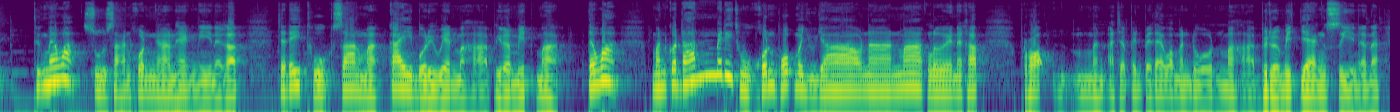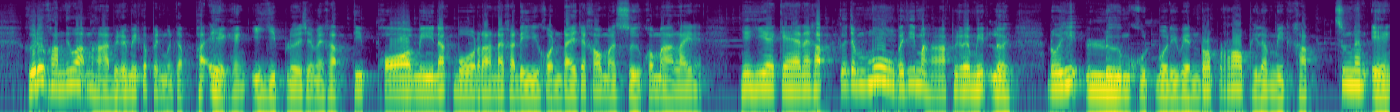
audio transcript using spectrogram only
20ถึงแม้ว่าสุสานคนงานแห่งนี้นะครับ จะได้ถูกสร้างมาใกล้บริเวณมหาพีระมิดมาก แต่ว่ามันก็ดันไม่ได้ถูกค้นพบมาอยู่ยาวนานมากเลยนะครับ เพราะมันอาจจะเป็นไปได้ว่ามันโดนมหาพีระมิดแย่งซีนนะนะ คือด้วยความที่ว่ามหาพีระมิดก็เป็นเหมือนกับพระเอกแห่งอียิปต์เลยใช่ไหมครับ ที่พอมีนักโบราณคดีคนใดจะเข้ามาสืบเข้ามาอะไรเนี่ยเฮียแกนะครับ ก็จะมุ่งไปที่มหาพีระมิดเลย โดยที่ลืมขุดบริเวณรอบๆพีระมิดครับ ซึ่งนั่นเอง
